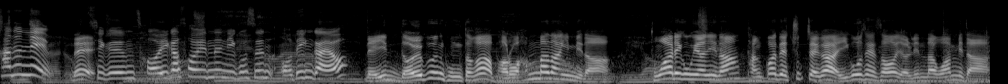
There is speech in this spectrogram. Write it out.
하느님. 네. 지금 저희가 서 있는 이곳은 어딘가요? 네, 이 넓은 공터가 바로 한마당입니다. 동아리 공연이나 단과대 축제가 이곳에서 열린다고 합니다.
